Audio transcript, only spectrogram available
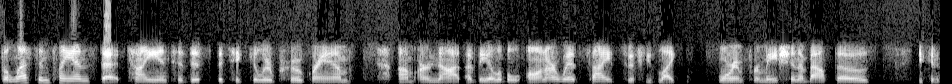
The lesson plans that tie into this particular program um, are not available on our website, so if you'd like more information about those, you can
